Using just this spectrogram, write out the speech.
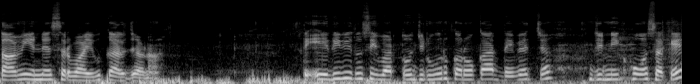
ਤਾਂ ਵੀ ਇਹਨੇ ਸਰਵਾਈਵ ਕਰ ਜਾਣਾ। ਤੇ ਇਹਦੀ ਵੀ ਤੁਸੀਂ ਵਰਤੋਂ ਜ਼ਰੂਰ ਕਰੋ ਘਰ ਦੇ ਵਿੱਚ, ਜਿੰਨੀ ਕੁ ਹੋ ਸਕੇ।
